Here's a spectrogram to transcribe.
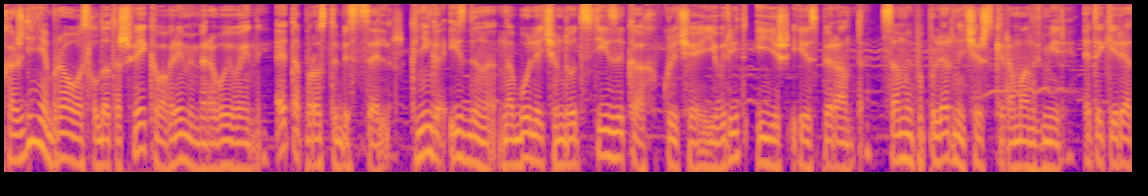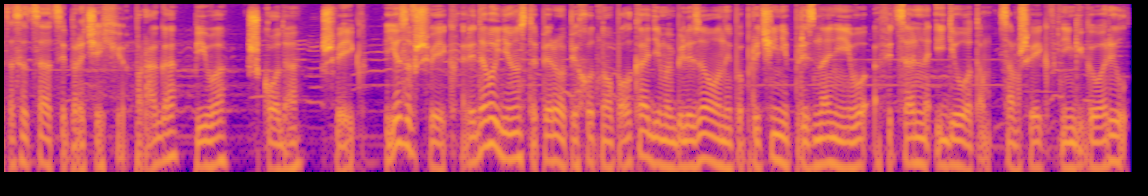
Похождение бравого солдата Швейка во время мировой войны. Это просто бестселлер. Книга издана на более чем 20 языках, включая еврит, идиш и эсперанто. Самый популярный чешский роман в мире. Это ряд ассоциаций про Чехию. Прага, пиво, Шкода, Швейк. Йозеф Швейк, рядовой 91-го пехотного полка, демобилизованный по причине признания его официально идиотом. Сам Швейк в книге говорил,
